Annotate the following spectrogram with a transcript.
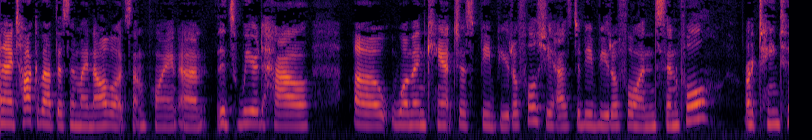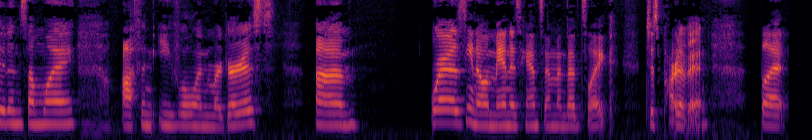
and I talk about this in my novel at some point. Um, it's weird how a woman can't just be beautiful; she has to be beautiful and sinful or tainted in some way, often evil and murderous. Um, whereas you know, a man is handsome, and that's like just part of it. But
